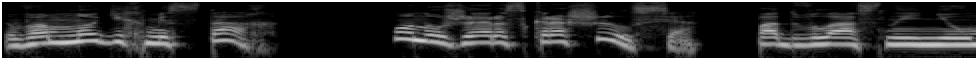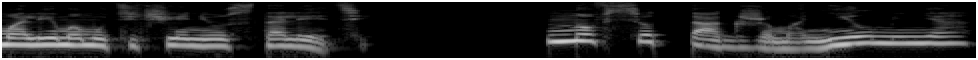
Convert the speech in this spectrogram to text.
Во многих местах он уже раскрошился, подвластный неумолимому течению столетий, но все так же манил меня,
